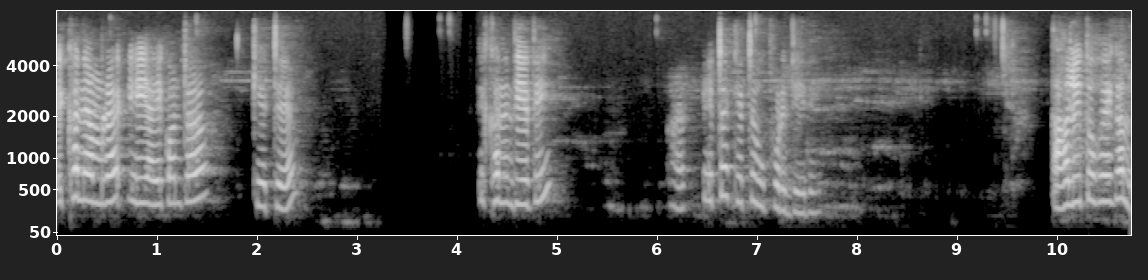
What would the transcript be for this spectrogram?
এখানে আমরা এই আইকনটা কেটে এখানে দিয়ে দিই আর এটা কেটে উপরে দিয়ে দিই। তাহলেই তো হয়ে গেল।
